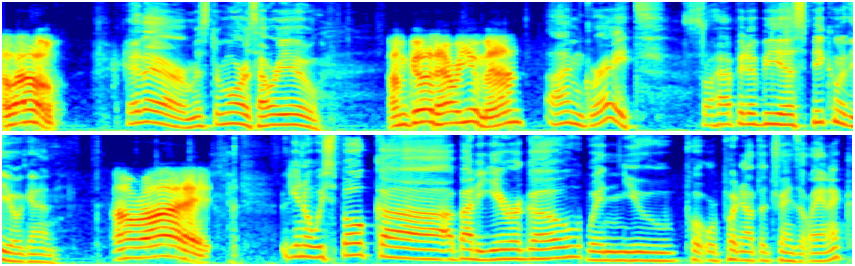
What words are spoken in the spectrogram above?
Hello. Hey there, Mr. Morse. How are you? I'm good. How are you, man? I'm great. So happy to be uh, speaking with you again. All right. You know, we spoke uh, about a year ago when you put, were putting out the Transatlantic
